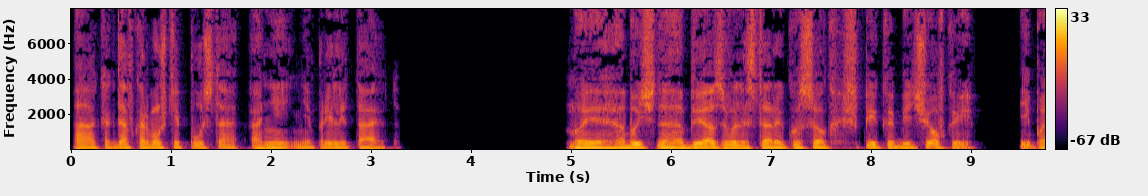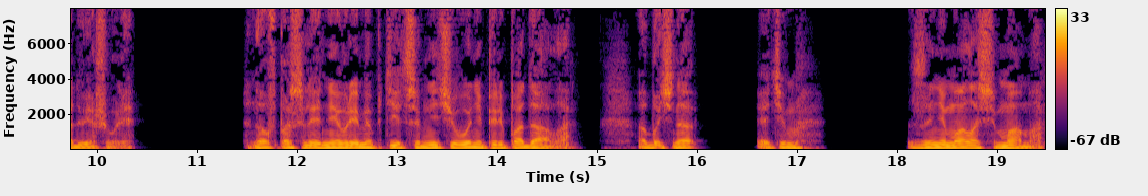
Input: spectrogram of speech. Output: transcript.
«А когда в кормушке пусто, они не прилетают». Мы обычно обвязывали старый кусок шпика бечевкой и подвешивали. Но в последнее время птицам ничего не перепадало. Обычно этим занималась мама.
